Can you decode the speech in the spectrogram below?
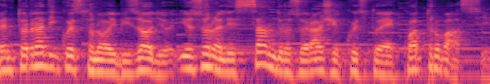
Bentornati in questo nuovo episodio, io sono Alessandro Soraci e questo è Quattro Passi.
